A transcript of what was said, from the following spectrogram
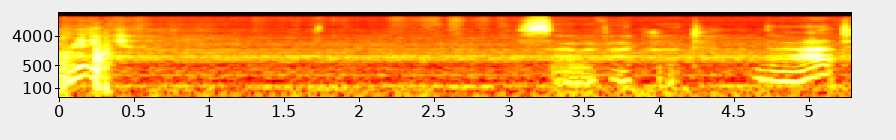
Pretty. So if I put that,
